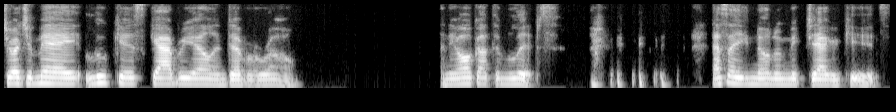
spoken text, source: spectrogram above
Georgia May, Lucas, Gabriel, and Deveraux. And they all got them lips. That's how you know them Mick Jagger kids.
